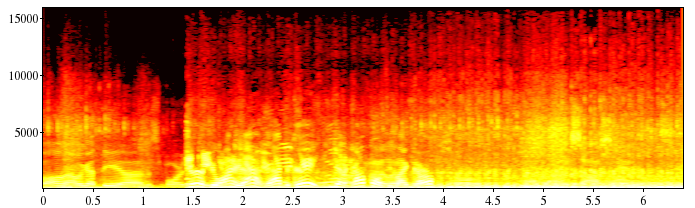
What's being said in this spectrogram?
Well, now we got the uh, the sport. Sure, if you want it, yeah, that'd be great. You can get a couple if you like, Carl. So, the sauce later. Let's see.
